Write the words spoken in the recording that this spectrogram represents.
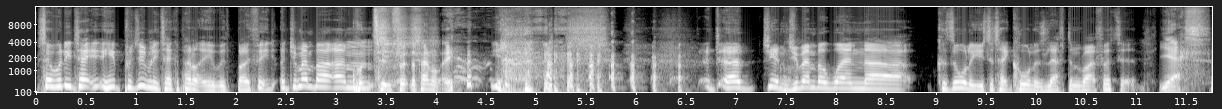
So would he take? He presumably take a penalty with both feet. Do you remember? Um, Two foot the penalty. uh, Jim, do you remember when uh, Cazorla used to take corners left and right footed? Yes,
